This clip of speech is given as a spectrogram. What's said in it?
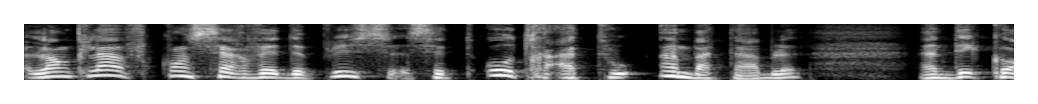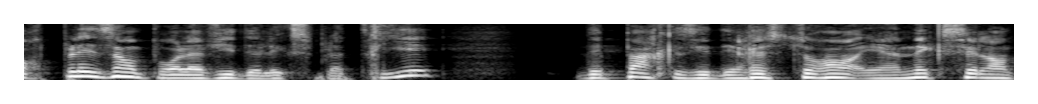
L'enclave conservait de plus cet autre atout imbattable, un décor plaisant pour la vie de l'expatrié, des parcs et des restaurants et un excellent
